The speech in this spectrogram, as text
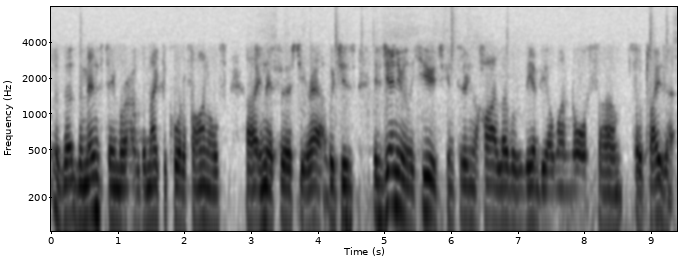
the the men's team were able to make the quarterfinals uh, in their first year out, which is is genuinely huge considering the high level that the NBL One North um, sort of plays at.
